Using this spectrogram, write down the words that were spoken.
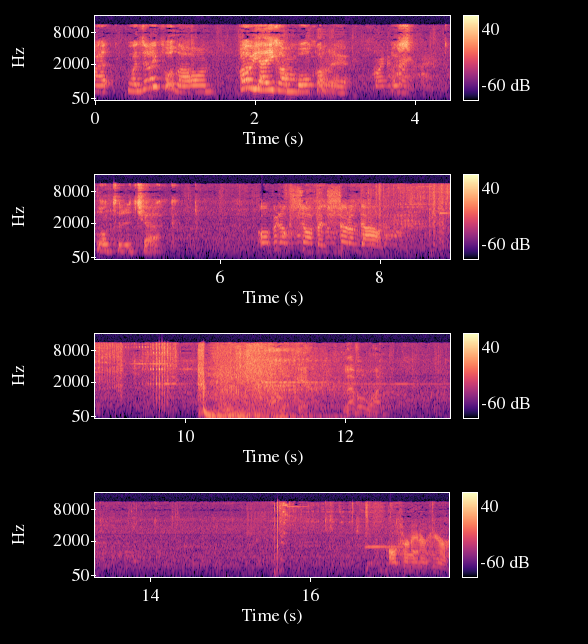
I, when did I put that on? Oh yeah, you can walk on it. Going to I just wanted to check. Open up shop and shut them down. Level one. Alternator here.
